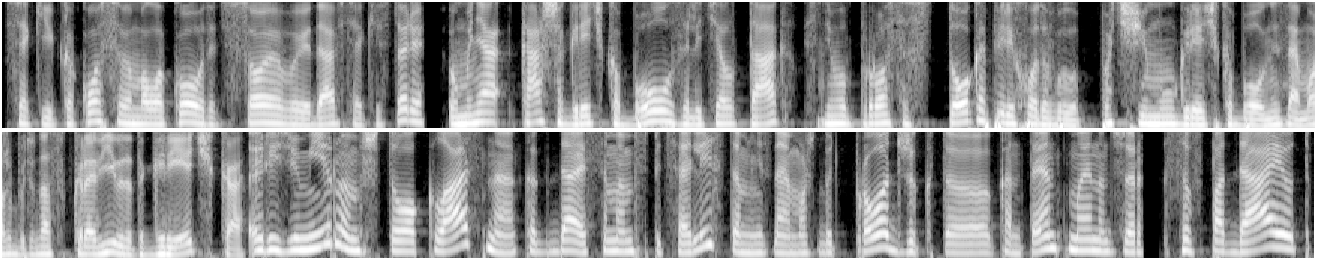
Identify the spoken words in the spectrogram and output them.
всякие кокосовое молоко, вот эти соевые, да, всякие истории. У меня каша гречка боул залетел так, с него просто столько переходов было. Почему гречка боул? Не знаю, может быть, у нас в крови вот эта гречка. Резюмируем, что классно, когда SMM-специалистам, не знаю, может быть, проект, э, контент-менеджер совпадают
